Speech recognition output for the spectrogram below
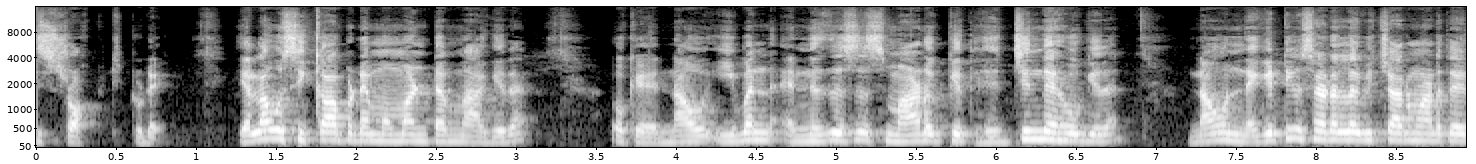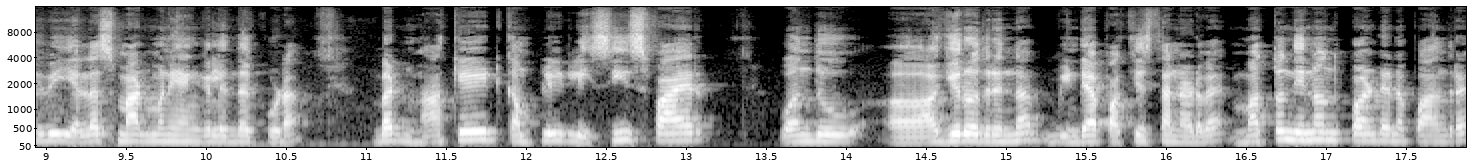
is stock today ಎಲ್ಲವೂ ಸಿಕ್ಕಾಪಟ್ಟೆ ಮೊಮೆಂಟಮ್ ಆಗಿದೆ. ಓಕೆ ನಾವು ಈವನ್ ಎನಾಲಿಸಿಸ್ ಮಾಡೋಕ್ಕಿಂತ ಹೆಚ್ಚಿಂದೇ ಹೋಗಿದೆ. ನಾವು ನೆಗೆಟಿವ್ ಸೈಡ್ ಎಲ್ಲ ವಿಚಾರ ಮಾಡ್ತಾ ಇದ್ವಿ, ಎಲ್ಲ ಸ್ಮಾರ್ಟ್ ಮನಿ ಆ್ಯಂಗಲಿಂದ ಕೂಡ. ಬಟ್ ಮಾರ್ಕೆಟ್ ಕಂಪ್ಲೀಟ್ಲಿ ಸೀಸ್ ಫೈರ್ ಒಂದು ಆಗಿರೋದ್ರಿಂದ ಇಂಡಿಯಾ ಪಾಕಿಸ್ತಾನ ನಡುವೆ. ಮತ್ತೊಂದು ಇನ್ನೊಂದು ಪಾಯಿಂಟ್ ಏನಪ್ಪಾ ಅಂದ್ರೆ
